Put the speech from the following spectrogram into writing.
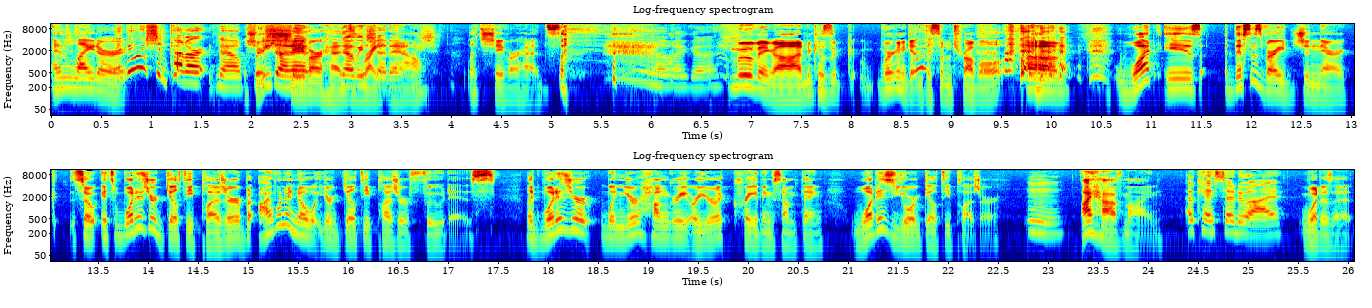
and lighter. Maybe we should cut our. No, Should we, shouldn't. shave our heads no, we right shouldn't. We now? Let's shave our heads. Oh my gosh. Moving on, because we're gonna get into some trouble. Um, what is this? Is very generic. So it's what is your guilty pleasure? But I want to know what your guilty pleasure food is. Like, what is your when you're hungry or you're like craving something? What is your guilty pleasure? Mm. I have mine. Okay, so do I. What is it?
